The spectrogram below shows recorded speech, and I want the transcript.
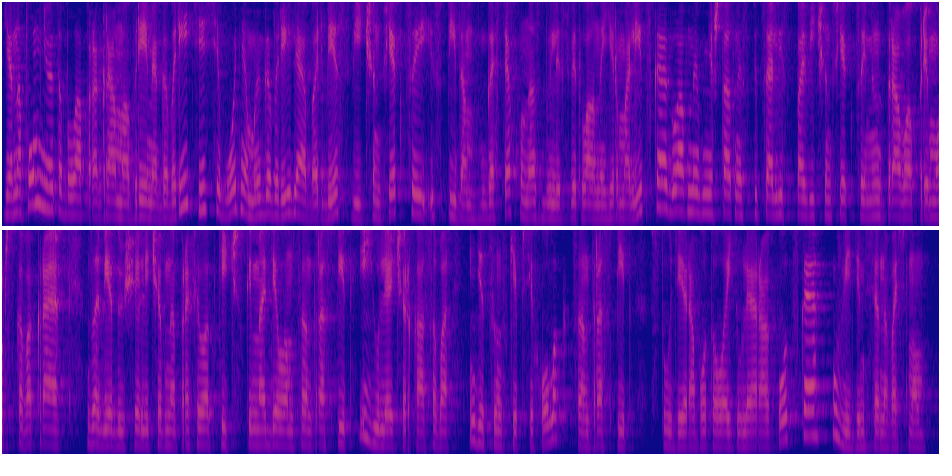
Я напомню, это была программа «Время говорить», и сегодня мы говорили о борьбе с ВИЧ-инфекцией и СПИДом. В гостях у нас были Светлана Ермолицкая, главный внештатный специалист по ВИЧ-инфекции Минздрава Приморского края, заведующая лечебно-профилактическим отделом Центра СПИД, и Юлия Черкасова, медицинский психолог Центра СПИД. В студии работала Юлия Ракотская. Увидимся на восьмом.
